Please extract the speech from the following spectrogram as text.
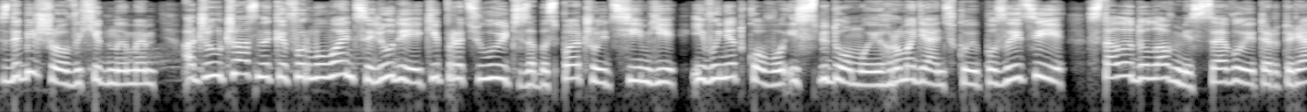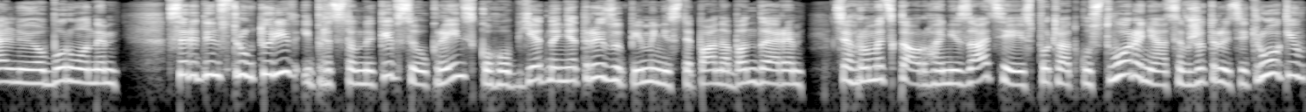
здебільшого вихідними. Адже учасники формувань це люди, які працюють, забезпечують сім'ї і винятково із свідомої громадянської позиції стали до лав місцевої територіальної оборони. Серед інструкторів і представники всеукраїнського об'єднання «Тризуб» імені Степана Бандери. Ця громадська організація із початку створення, а це вже 30 років,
